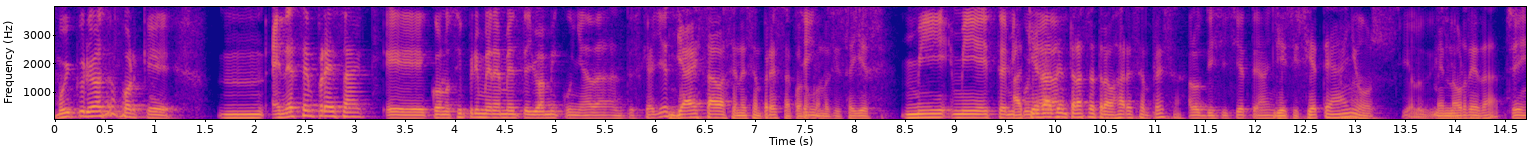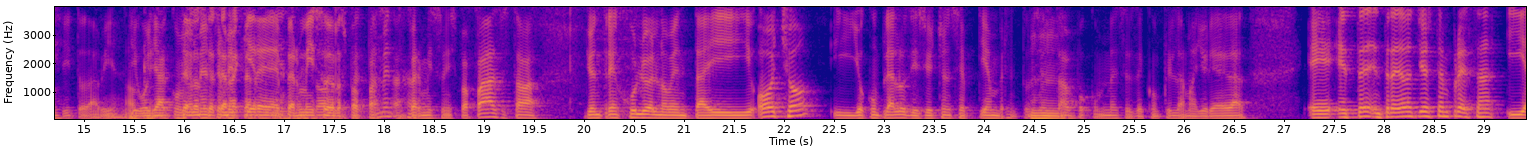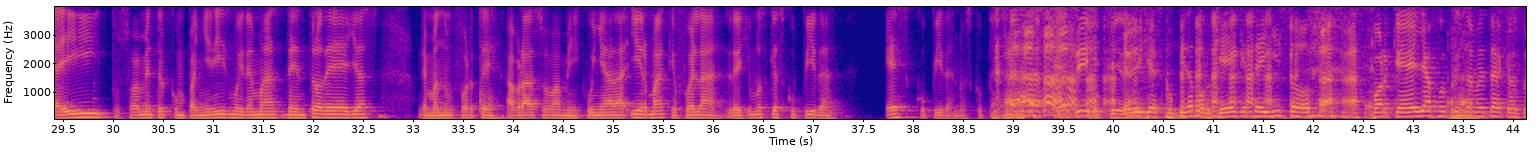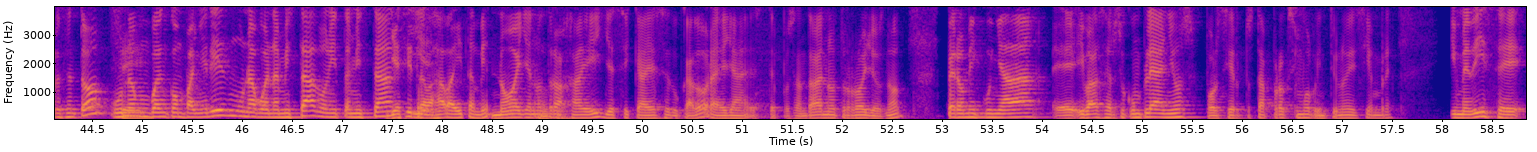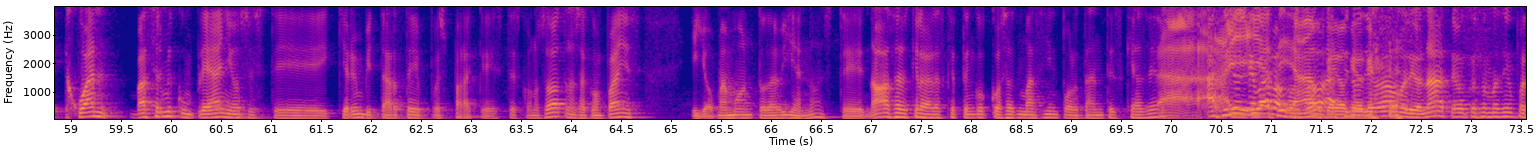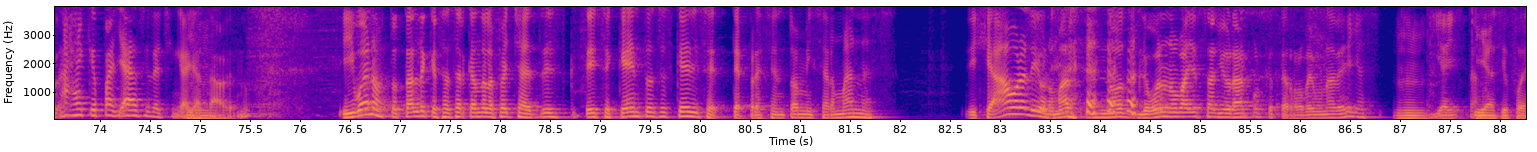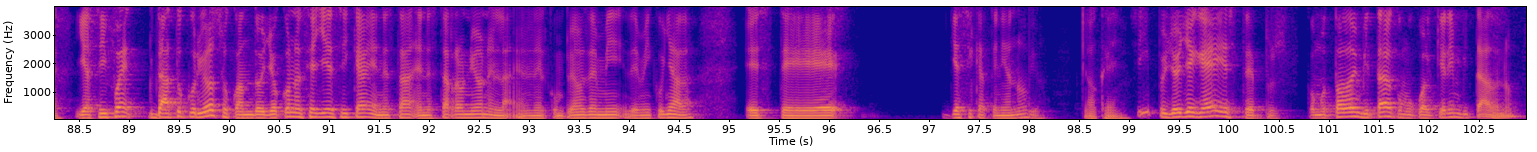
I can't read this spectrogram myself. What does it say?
Muy curioso porque mm, en esta empresa eh, conocí primeramente yo a mi cuñada antes que a Jessy. ya estabas en esa empresa cuando Sí. conociste a Jesse. Mi, mi, este, mi ¿A qué cuñada... edad entraste a trabajar a esa empresa? A los 17 años. 17 años. Sí, a los 17. menor de edad. Sí. Sí, todavía. Ok. Digo, ya De los que se requiere permiso, permiso de los papás. Permiso de mis papás. Estaba, yo entré en julio del 98 y yo cumplí a los 18 en septiembre. Entonces estaba a pocos meses de cumplir la mayoría de edad. Eh, este, entré yo a esta empresa y ahí, pues obviamente el compañerismo y demás, dentro de ellas, le mando un fuerte abrazo a mi cuñada Irma, que fue la, le dijimos que escupida. Escupida, no escupida. Ah, sí. Yo dije, escupida, ¿por qué? ¿Qué te hizo? Porque ella fue precisamente la que nos presentó. Una- Sí. un buen compañerismo, una buena amistad, bonita amistad. ¿Jesse Y- trabajaba ahí también? No, ella no Ok. trabajaba ahí. Jessica es educadora. Ella, este, pues andaba en otros rollos, ¿no? Pero mi cuñada eh, iba a hacer su cumpleaños. Por cierto, está próximo, 21 de diciembre. Y me dice, Juan, va a ser mi cumpleaños. Este, quiero invitarte, pues, para que estés con nosotros, nos acompañes. Y yo, mamón, todavía, ¿no? Este, no, sabes que la verdad es que tengo cosas más importantes que hacer. Ah, así nos llevábamos, así, ah, ¿no? ok, así ok, nos ok. llevábamos. Digo, no, tengo cosas más importantes. Ay, qué payaso y la chinga, ya sabes, ¿no? Y bueno, total de que se está acercando la fecha. Te dice, ¿qué? Entonces, ¿qué? Dice, te presento a mis hermanas. Dije, ah, ahora le digo, nomás, no, luego no vayas a llorar porque te robé una de ellas. Y ahí está. Y así fue. Y así fue. Dato curioso, cuando yo conocí a Jessica en esta, en esta reunión, en, la, en el cumpleaños de mi, de mi cuñada, este, Jessica tenía novio. Ok. Sí, pues yo llegué, este, pues como todo invitado, como cualquier invitado, ¿no?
